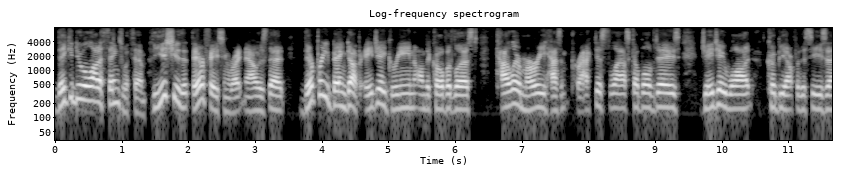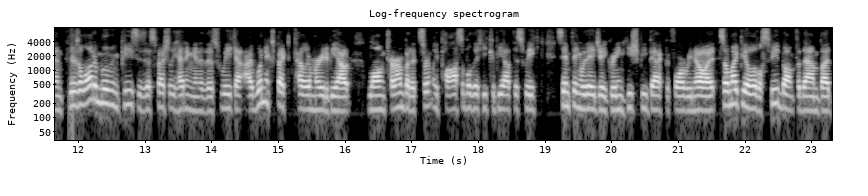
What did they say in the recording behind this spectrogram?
They could do a lot of things with him. The issue that they're facing right now is that they're pretty banged up. AJ Green on the COVID list. Kyler Murray hasn't practiced the last couple of days. JJ Watt could be out for the season. There's a lot of moving pieces, especially heading into this week. I wouldn't expect Kyler Murray to be out long term, but it's certainly possible that he could be out this week. Same thing with AJ Green. He should be back before we know it. So it might be a little speed bump for them. But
